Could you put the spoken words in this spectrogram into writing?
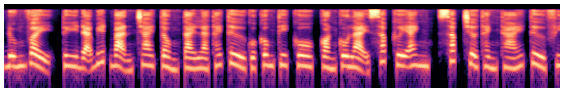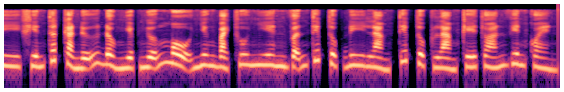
Đúng vậy, tuy đã biết bạn trai tổng tài là thái tử của công ty cô, còn cô lại sắp cưới anh, sắp trở thành thái tử phi khiến tất cả nữ đồng nghiệp ngưỡng mộ nhưng Bạch Thu Nhiên vẫn tiếp tục đi làm, tiếp tục làm kế toán viên quèn.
